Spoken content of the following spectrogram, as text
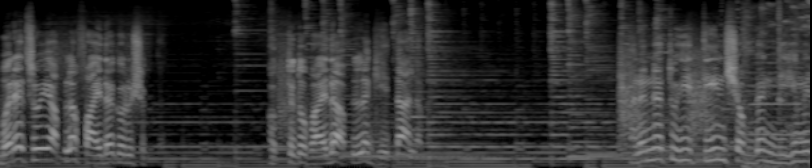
बऱ्याच वेळी आपला फायदा करू शकतात. फक्त तो फायदा आपल्याला घेता आला अनन्या तू ही तीन शब्द नेहमी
